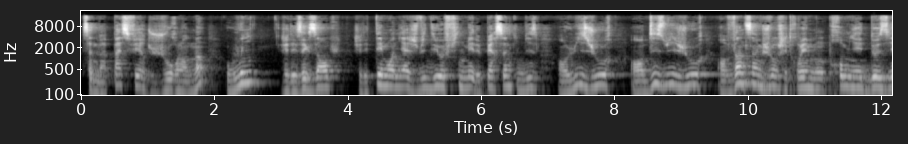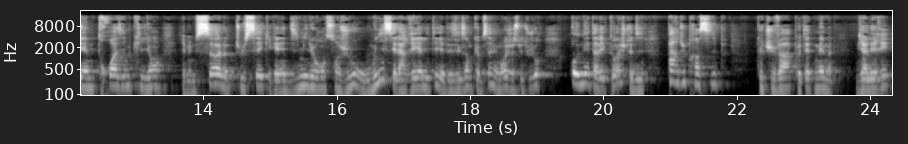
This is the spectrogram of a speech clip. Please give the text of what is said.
ça ne va pas se faire du jour au lendemain. Oui, j'ai des exemples, j'ai des témoignages vidéo filmés de personnes qui me disent en 8 jours, en 18 jours, en 25 jours, j'ai trouvé mon premier, deuxième, troisième client. Il y a même Sol, tu le sais, qui a gagné 10 000 euros en 100 jours. Oui, c'est la réalité, il y a des exemples comme ça, mais moi je suis toujours honnête avec toi. Je te dis, pars du principe que tu vas peut-être même galérer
